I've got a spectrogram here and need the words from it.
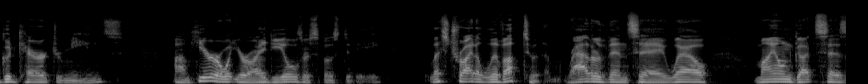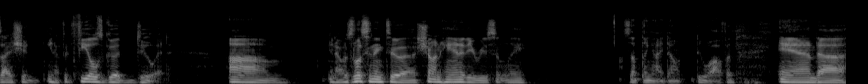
good character means. Um, here are what your ideals are supposed to be. Let's try to live up to them rather than say, well, my own gut says I should, you know, if it feels good, do it. Um, you know, I was listening to uh, Sean Hannity recently, something I don't do often, and uh,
